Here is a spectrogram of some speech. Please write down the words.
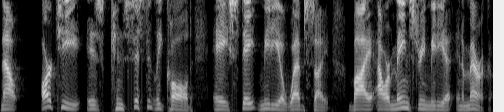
Now, RT is consistently called a state media website by our mainstream media in America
